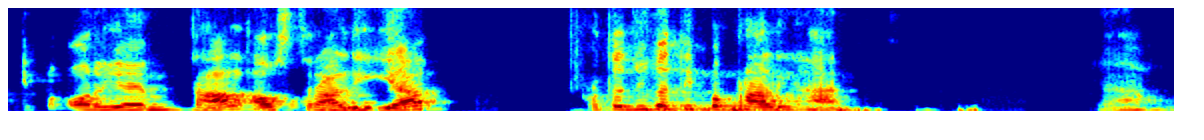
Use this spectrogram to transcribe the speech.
tipe oriental, Australia, atau juga tipe peralihan. Ya.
